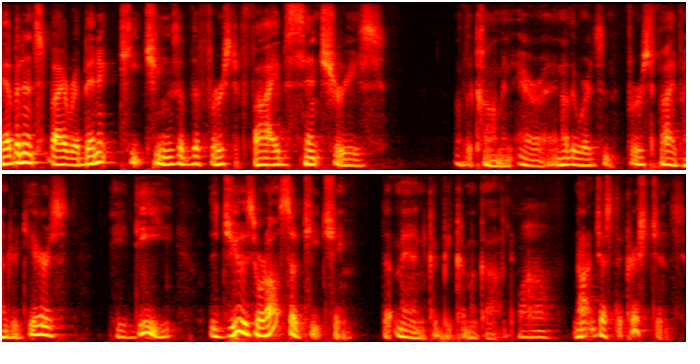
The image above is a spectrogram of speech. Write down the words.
evidenced by rabbinic teachings of the first five centuries of the Common Era. In other words, in the first 500 years AD, the Jews were also teaching that man could become a god. Wow. Not just the Christians.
